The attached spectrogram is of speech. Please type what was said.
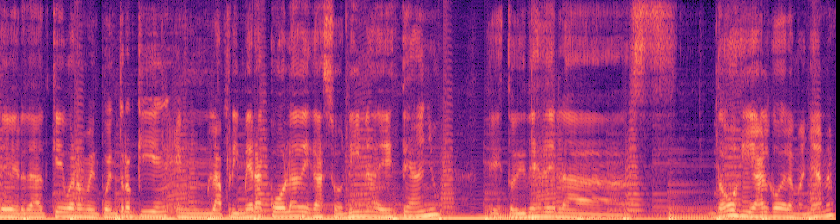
De verdad que, bueno, me encuentro aquí en, la primera cola de gasolina de este año. Estoy desde las 2 y algo de la mañana.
